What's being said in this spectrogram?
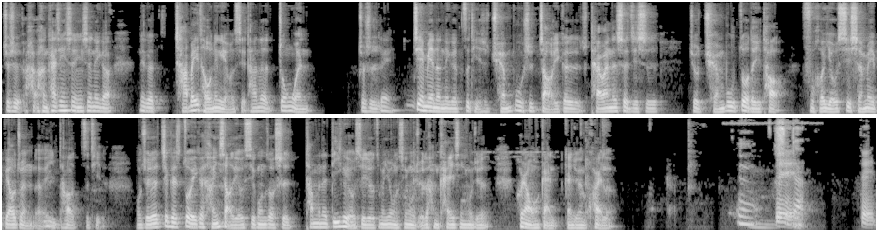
就是很很开心事情是那个那个茶杯头那个游戏，它的中文就是对界面的那个字体是全部是找一个台湾的设计师，就全部做的一套符合游戏审美标准的一套字体的。我觉得这个作为一个很小的游戏工作室，他们的第一个游戏就这么用心，我觉得很开心，我觉得会让我感感觉很快乐。嗯，对是的，对，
